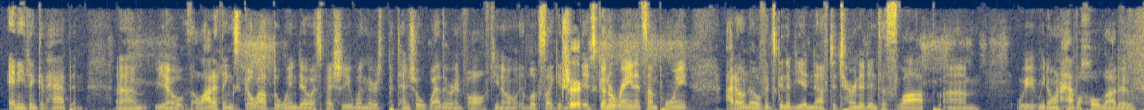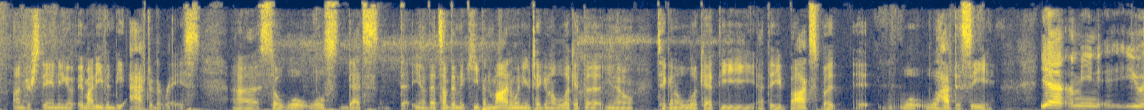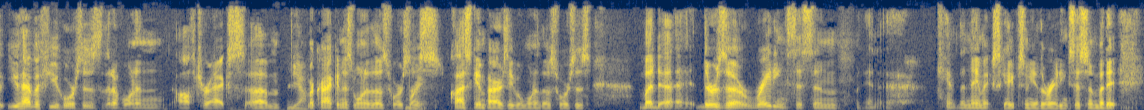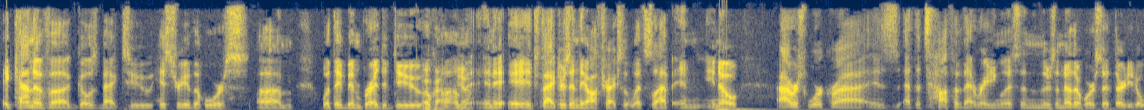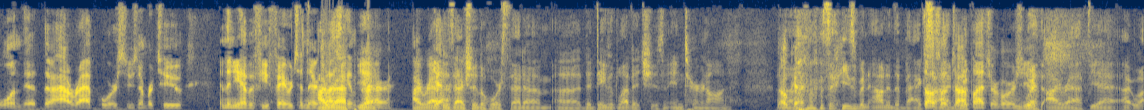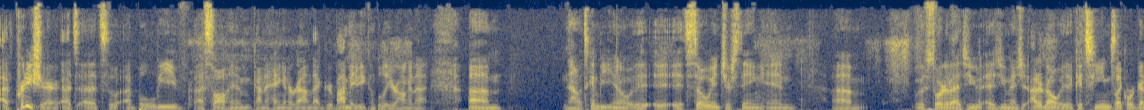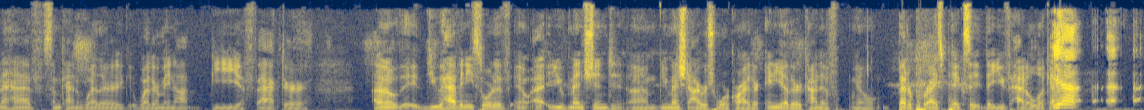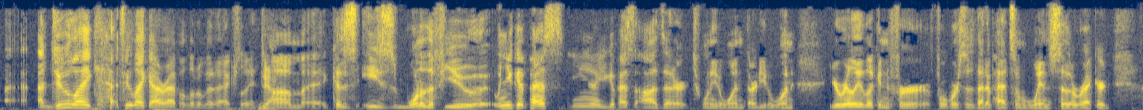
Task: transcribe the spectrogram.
anything can happen. Um, you know, a lot of things go out the window, especially when there's potential weather involved. You know, it looks like it, sure. it's going to rain at some point. I don't know if it's going to be enough to turn it into slop. Um, we we don't have a whole lot of understanding of it. Might even be after the race. Uh, so we'll we'll that's that you know that's something to keep in mind when you're taking a look at the you know taking a look at the at the box. But it, we'll we'll have to see. Yeah, I mean, you you have a few horses that have won in off tracks. Um, yeah, McCracken is one of those horses. Right. Classic Empire is even one of those horses. But uh, there's a rating system. And, uh, can't the name escapes me of the rating system, but it it kind of uh, goes back to history of the horse, um, what they've been bred to do, Okay, um, yeah. and it, it factors in the off tracks of the wet slap, and you know. Irish War Cry is at the top of that rating list, and then there's another horse at 30 to 1, the, the IRAP horse, who's number two. And then you have a few favorites in there, Classic IRAP, yeah. IRAP Yeah. is actually the horse that um uh that David Levitch is an intern on. Okay. Uh, so he's been out in the backside. It's also a Todd with- Pletcher horse, yeah. with IRAP, yeah. I, I'm pretty sure that's that's I believe I saw him kind of hanging around that group. I may be completely wrong on that. Um, no, it's gonna be you know it, it, it's so interesting and um, sort of as you as you mentioned. I don't know. Like it seems like we're gonna have some kind of weather. Weather may not be a factor. I don't know. Do you have any sort of you know? uh, You've mentioned um, you mentioned Irish War Cry. Are there any other kind of you know better price picks that, that you've had a look at? Yeah, I, I- do like I do like IRAP a little bit actually. Yeah. Um, because he's one of the few. When you get past, you know, you get past the odds that are twenty to one, 30 to one, you're really looking for for horses that have had some wins to the record.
